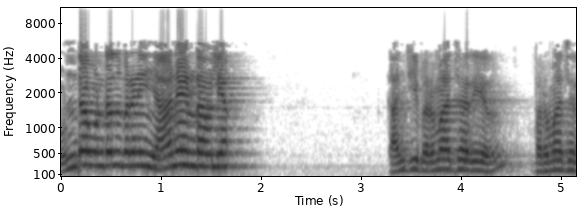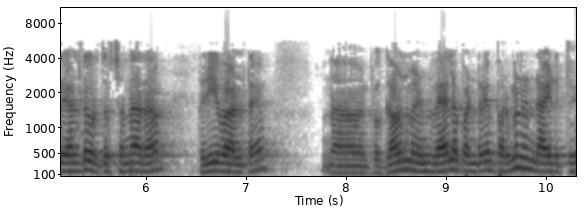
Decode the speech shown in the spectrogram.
ഉണ്ടോ ഉണ്ടെന്ന് പറയണേ ഞാനേ ഉണ്ടാവില്ല. കാഞ്ചി പരമാചാര്യർ பரமாச்சாரியாள்கிட்ட ஒருத்தர் சொன்னாராம் பெரியவாள்கிட்ட நான் இப்போ கவர்மெண்ட் வேலை பண்ணுறேன் பர்மனெண்ட் ஆயிடுத்து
